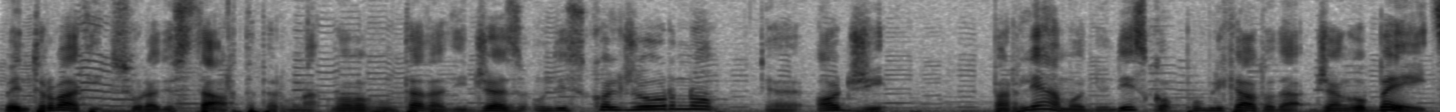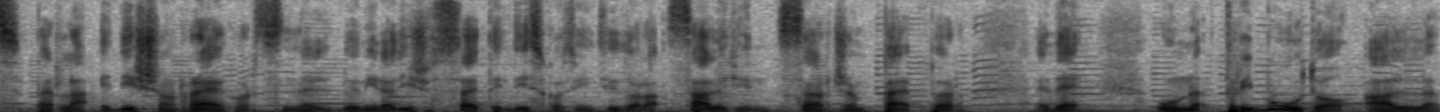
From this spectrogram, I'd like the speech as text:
Bentrovati su Radio Start per una nuova puntata di Jazz Un Disco al Giorno. Eh, oggi parliamo di un disco pubblicato da Django Bates per la Edition Records nel 2017. Il disco si intitola Saluting Sgt. Pepper ed è un tributo al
